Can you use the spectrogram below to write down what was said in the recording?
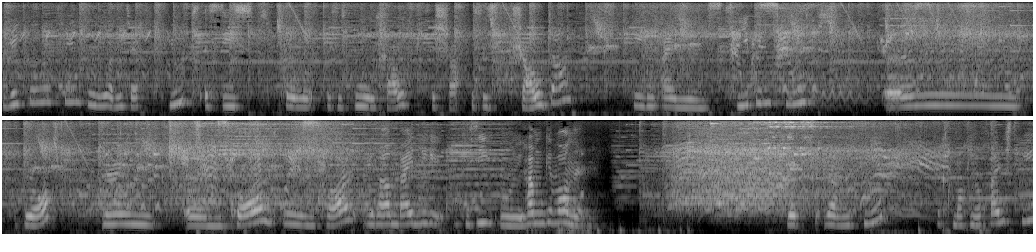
Rico gekillt und wir haben sechs Cubes. Es ist Solo, es ist Duo Schau, es ist Showdown gegen einen sieben Cubes. Ähm, Brock, nein, ähm, Paul und Carl. Wir haben beide ge- gesiegt und wir haben gewonnen. Jetzt Rang 4. Ich mache noch ein Spiel.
